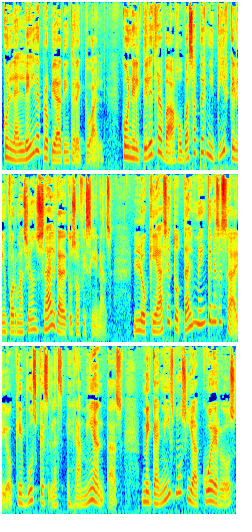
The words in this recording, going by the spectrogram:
con la ley de propiedad intelectual con el teletrabajo vas a permitir que la información salga de tus oficinas, lo que hace totalmente necesario que busques las herramientas, mecanismos y acuerdos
